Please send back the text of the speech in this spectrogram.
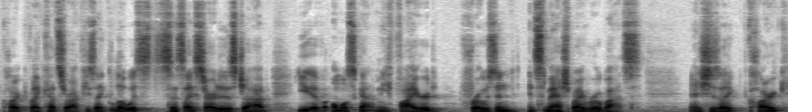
Clark like cuts her off. He's like, Lois, since I started this job, you have almost gotten me fired, frozen, and smashed by robots. And she's like, Clark,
